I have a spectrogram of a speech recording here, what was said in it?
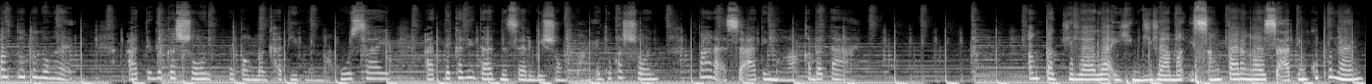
pagtutulungan at dedikasyon upang maghatid ng mahusay at dekalidad na serbisyong pang-edukasyon para sa ating mga kabataan. Pagkilala ay hindi lamang isang parangal sa ating kupunan,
